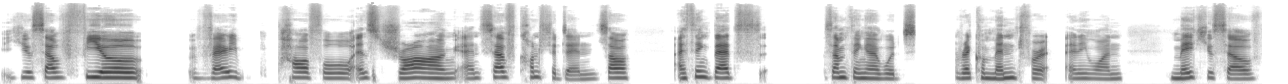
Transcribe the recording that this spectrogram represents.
yourself feel very powerful and strong and self confident. So, I think that's something I would recommend for anyone make yourself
